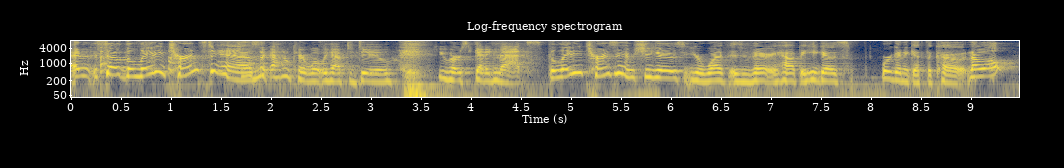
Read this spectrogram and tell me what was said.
and so the lady turns to him. was like, I don't care what we have to do. You are getting that. The lady turns to him, she goes, Your wife is very happy. He goes, We're gonna get the coat. I'm all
